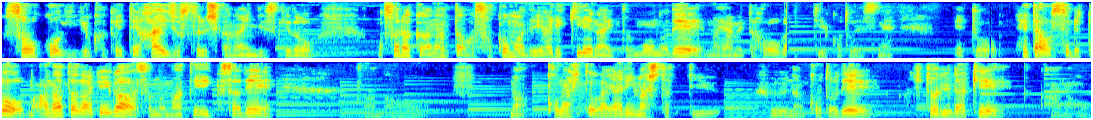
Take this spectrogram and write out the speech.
総攻撃をかけて排除するしかないんですけど、おそらくあなたはそこまでやりきれないと思うので、まあ、やめた方がいいっていうことですね。えっと、下手をすると、まあ、あなただけがその負け戦で、あの、まあ、この人がやりましたっていう風なことで、一人だけ、あの、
